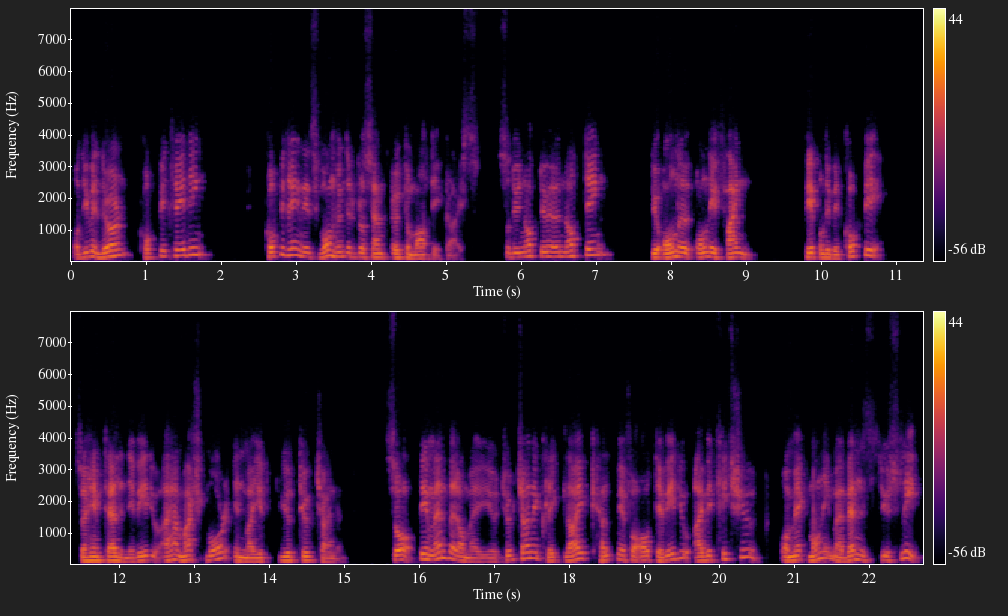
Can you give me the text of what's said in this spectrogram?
What you will learn copy trading. Copy trading is 100% automatic, guys. So do not do nothing. You only only find people that will copy. So him telling the video, I have much more in my YouTube channel. So be a member of my YouTube channel, click like, help me for out the video. I will teach you or make money my when you sleep.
